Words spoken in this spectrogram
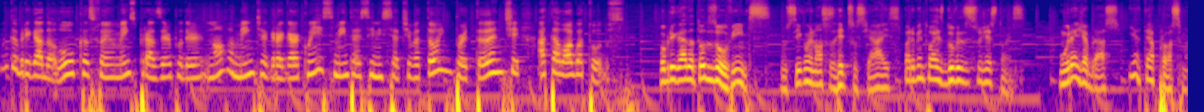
Muito obrigada, Lucas. Foi um imenso prazer poder novamente agregar conhecimento a essa iniciativa tão importante. Até logo a todos. Obrigado a todos os ouvintes. Nos sigam em nossas redes sociais para eventuais dúvidas e sugestões. Um grande abraço e até a próxima.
